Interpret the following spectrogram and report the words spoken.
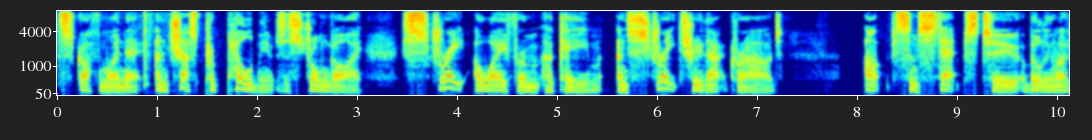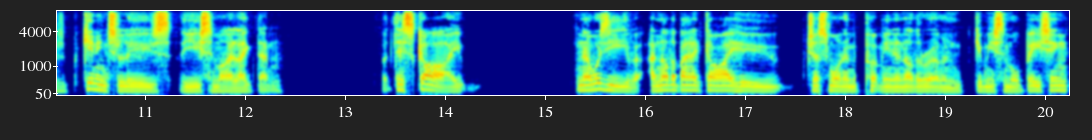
the scruff of my neck and just propelled me. It was a strong guy, straight away from Hakim and straight through that crowd, up some steps to a building. And I was beginning to lose the use of my leg then. But this guy, now was he another bad guy who just wanted to put me in another room and give me some more beating?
